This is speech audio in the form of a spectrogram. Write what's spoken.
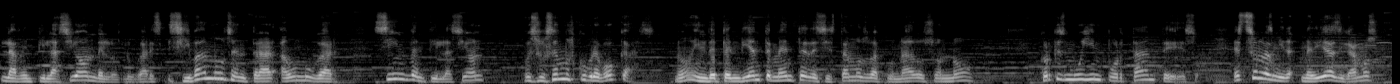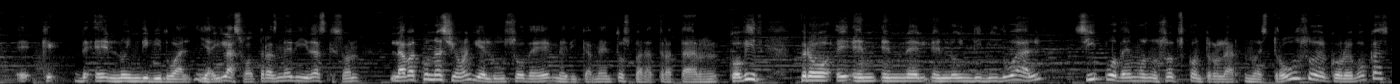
la ventilación de los lugares. Si vamos a entrar a un lugar sin ventilación, pues usemos cubrebocas, ¿no? Independientemente de si estamos vacunados o no. Creo que es muy importante eso. Estas son las medidas, digamos, eh, que en lo individual. Y hay las otras medidas que son la vacunación y el uso de medicamentos para tratar COVID. Pero eh, en, en lo individual sí podemos nosotros controlar nuestro uso de cubrebocas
